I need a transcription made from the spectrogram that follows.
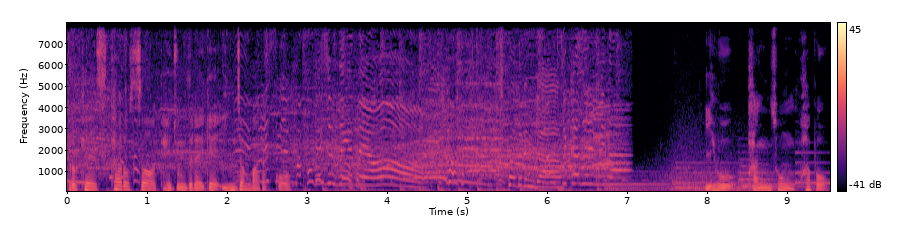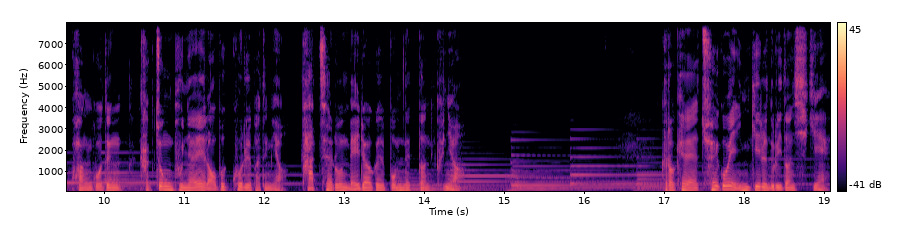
그렇게 스타로서 대중들에게 인정받았고 갖고 계시면 되겠네요. 축하드립니다. 축하드립니다. 이후 방송, 화보, 광고 등 각종 분야의 러브콜을 받으며 다채로운 매력을 뽐냈던 그녀. 그렇게 최고의 인기를 누리던 시기에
